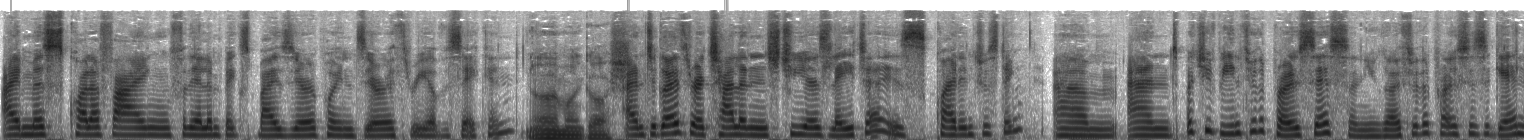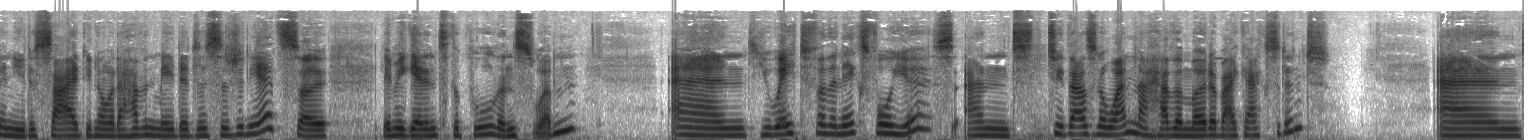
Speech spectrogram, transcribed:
I missed qualifying for the Olympics by 0.03 of a second. Oh my gosh. And to go through a challenge two years later is quite interesting. Um, and but you've been through the process, and you go through the process again, and you decide, you know what, I haven't made a decision yet, so let me get into the pool and swim. And you wait for the next four years. And 2001, I have a motorbike accident. And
